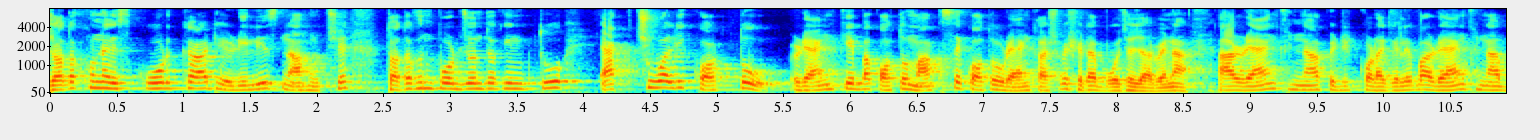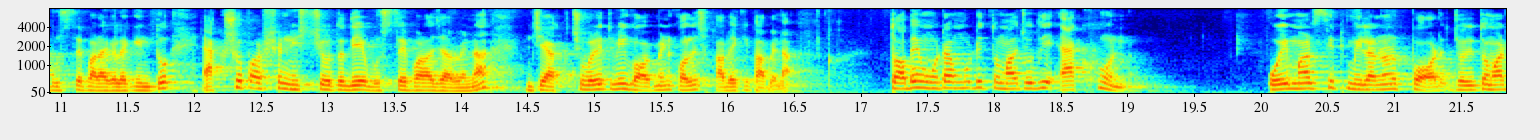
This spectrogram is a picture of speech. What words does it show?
যতক্ষণ না স্কোর কার্ড রিলিজ না হচ্ছে, ততক্ষণ পর্যন্ত কিন্তু অ্যাকচুয়ালি কত র্যাঙ্কে বা কত মার্কসে কত র্যাঙ্ক আসবে সেটা বোঝা যাবে না। আর র্যাঙ্ক না প্রেডিক্ট করা গেলে বা র্যাঙ্ক না বুঝতে পারা গেলে কিন্তু একশো পার্সেন্ট নিশ্চয়তা দিয়ে বুঝতে পারা যাবে না যে অ্যাকচুয়ালি তুমি গভর্নমেন্ট কলেজ পাবে কি পাবে না। তবে মোটামুটি তোমার যদি এখন ওই মার্কশিট মেলানোর পর যদি তোমার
